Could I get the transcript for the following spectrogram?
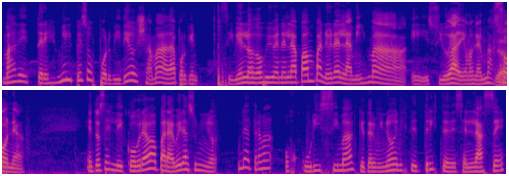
más de 3 mil pesos por videollamada, porque si bien los dos viven en La Pampa, no era en la misma eh, ciudad, digamos, la misma Claro. zona. Entonces le cobraba para ver a su niño. Una trama oscurísima que terminó en este triste desenlace,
